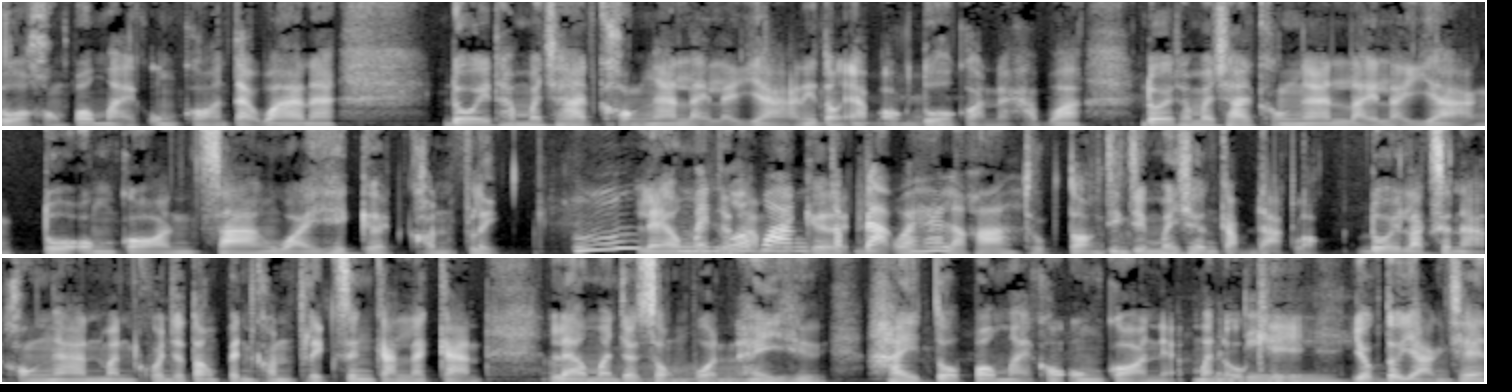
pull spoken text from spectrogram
ตัวของเป้าหมายองค์กร แต่ว่านะ โดยธรรมชาติของงานหลาย ๆ อย่าง อันนี่ต้องแอบออกตัวก่อนนะครับว่า โดยธรรมชาติของงานหลาย ๆ อย่าง ตัวองค์กรสร้างไว้ให้เกิดคอน FLICT แล้วหมัมานยถึจะงว่าทำวาให้งเกิกัดบดักไว้ให้เหรอคะ ถูกต้องจริง ๆ ไม่เชิงกับดักหรอก โดยลักษณะของงานมันควรจะต้องเป็นคอน FLICT ซึ่งกันและกัน แล้วมันจะส่งผลให้ให้ตัวเป้าหมายขององค์กรเนี่ยมันมันโอเคดียกตัวอย่างเช่น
